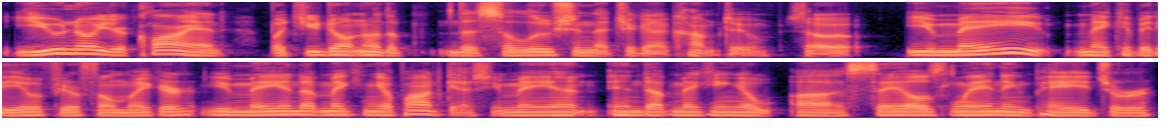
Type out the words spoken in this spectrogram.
You know your client, but you don't know the the solution that you're going to come to. So you may make a video if you're a filmmaker. You may end up making a podcast. You may end up making a, a sales landing page or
